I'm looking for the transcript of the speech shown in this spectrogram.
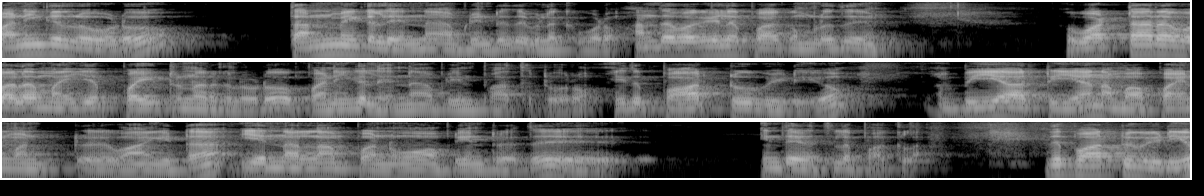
பணிகளோட தன்மைகள் என்ன அப்படின்றது விளக்கப்படும். அந்த வகையில் பார்க்கும்பொழுது வட்டார வள மைய பயிற்றுனர்களோட பணிகள் என்ன அப்படின்னு பார்த்துட்டு வரோம். இது பார்ட் டூ வீடியோ பிஆர்டியாக நம்ம அப்பாயின்மெண்ட் வாங்கிட்டால் என்னெல்லாம் பண்ணுவோம் அப்படின்றது இந்த இடத்துல பார்க்கலாம். இது part two video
